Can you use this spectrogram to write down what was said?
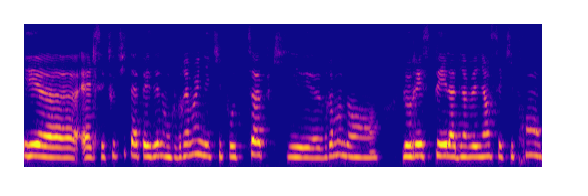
Et elle s'est tout de suite apaisée, donc vraiment une équipe au top qui est vraiment dans le respect, la bienveillance et qui prend en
